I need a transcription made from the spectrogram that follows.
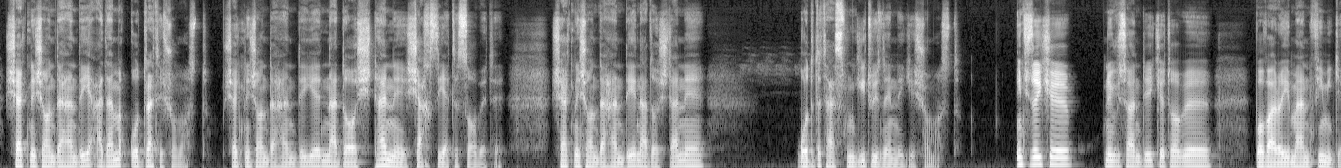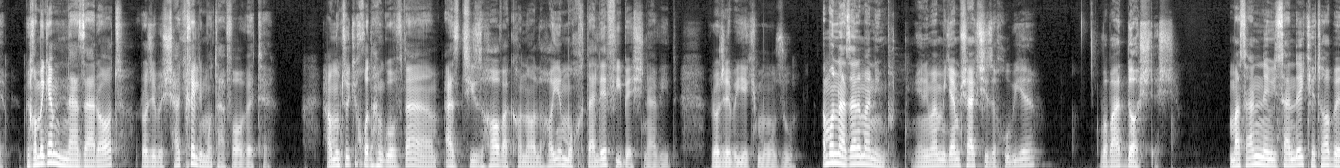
شک نشان دهنده عدم قدرت شماست. شک نشان دهنده نداشتن شخصیت ثابته. شک نشان دهنده نداشتن قدرت تصمیم گیری توی زندگی شماست. این چیزایی که نویسنده کتاب باورهای منفی میگه. می‌خوام بگم نظرات راجع به شک خیلی متفاوته. همونطور که خودم گفتم از چیزها و کانالهای مختلفی بشنوید راجع به یک موضوع. اما نظر من این بود. یعنی من میگم شک چیز خوبیه و باید داشتش. مثلا نویسنده کتاب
